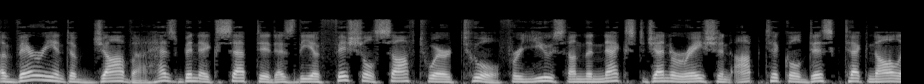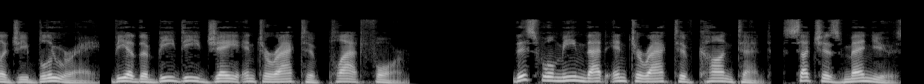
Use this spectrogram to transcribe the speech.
a variant of Java has been accepted as the official software tool for use on the next-generation optical disc technology Blu-ray, via the BDJ Interactive platform. This will mean that interactive content, such as menus,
